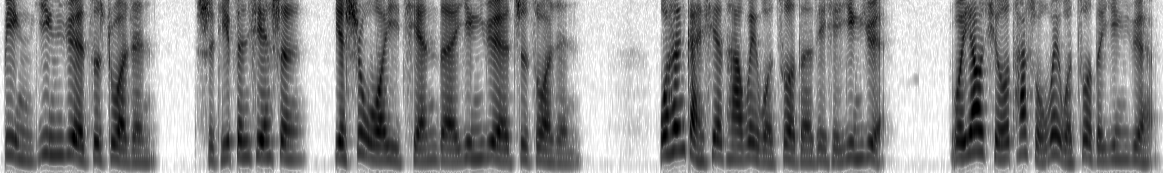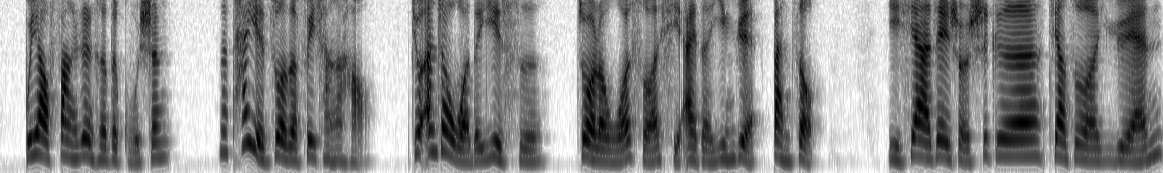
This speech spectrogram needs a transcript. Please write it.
并音乐制作人。史蒂芬先生也是我以前的音乐制作人。我很感谢他为我做的这些音乐。”我要求他所为我做的音乐不要放任何的鼓声，那他也做得非常好，就按照我的意思做了我所喜爱的音乐伴奏。以下这首诗歌叫做《缘》，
